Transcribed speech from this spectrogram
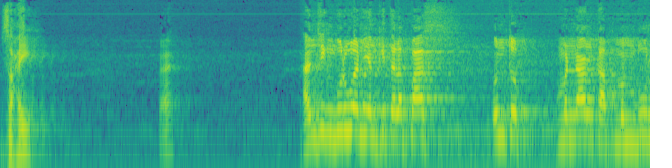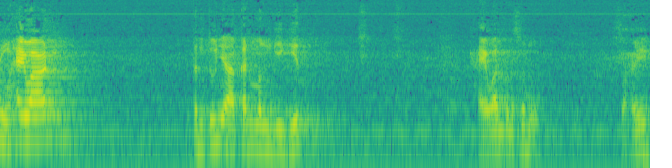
Sahih. Eh? Anjing buruan yang kita lepas untuk menangkap memburu hewan tentunya akan menggigit hewan tersebut. Sahih.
